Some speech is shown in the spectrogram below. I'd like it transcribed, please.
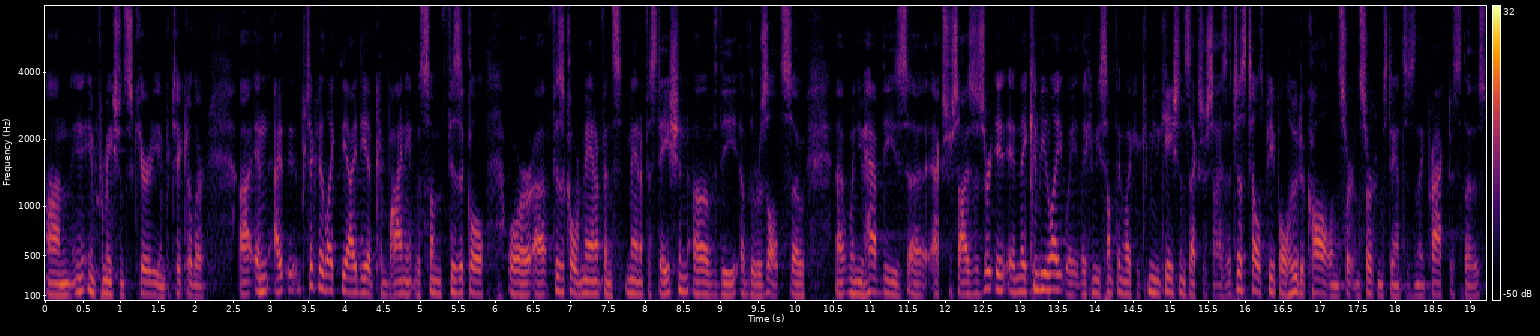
on information security in particular. Uh, and I particularly like the idea of combining it with some physical or uh, physical manifest, manifestation of the of the results. So uh, when you have these uh, exercises, and they can be lightweight, they can be something like a communications exercise. It just tells people who to call in certain circumstances, and they practice those,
